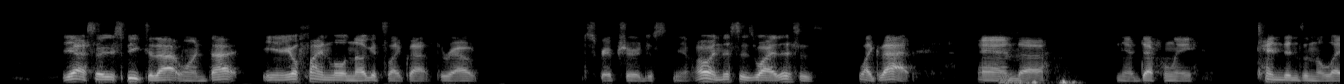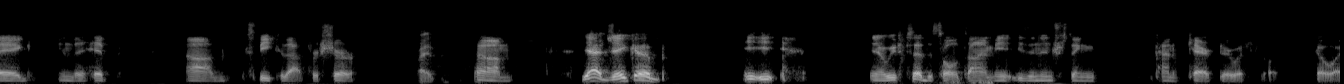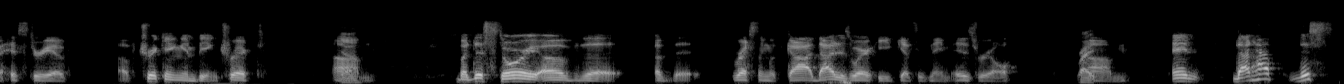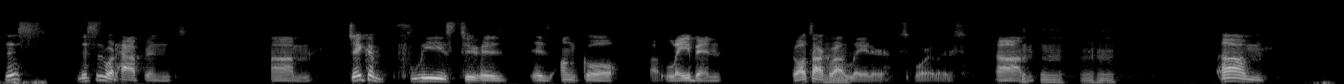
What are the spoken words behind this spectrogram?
Yeah, so to speak to that one, that you know, you'll find little nuggets like that throughout scripture. Just you know, oh, and this is why this is like that, and uh, you know, definitely tendons in the leg, in the hip, um, speak to that for sure. Right. Um, yeah, Jacob. He, he- you know, we've said this whole time. He, he's an interesting kind of character with you know a history of of tricking and being tricked. Yeah. Um, but this story of the of the wrestling with God, that is where he gets his name Israel. Right. Um, and that hap- this this this is what happens. Um, Jacob flees to his his uncle uh, Laban, who I'll talk about later. Spoilers. Um, hmm um,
